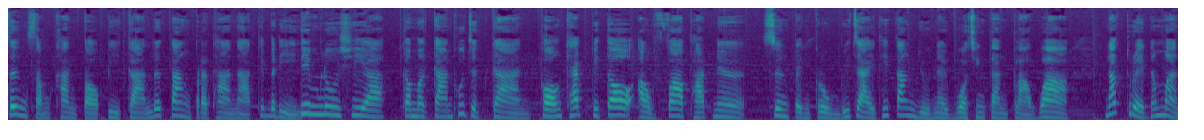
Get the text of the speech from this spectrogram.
ซึ่งสำคัญต่อปีการเลือกตั้งประธานาธิบดีดิมลูเชีย กรรมการผู้จัดการของ Capital Alpha Partner ซึ่งเป็นกลุ่มวิจัยที่ตั้งอยู่ในวอชิงตันกล่าวว่า นักเทรดน้ำมัน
